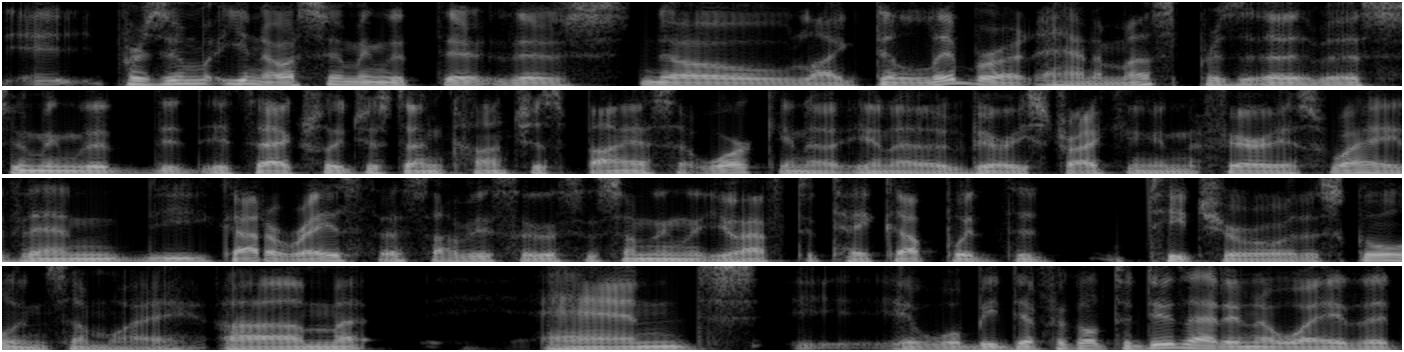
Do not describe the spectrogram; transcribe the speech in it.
it presume you know assuming that there, there's no like deliberate animus pres- uh, assuming that it's actually just unconscious bias at work in a in a very striking and nefarious way then you got to raise this. Obviously this is something that you have to take up with the teacher or the school in some way. Um, and it will be difficult to do that in a way that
